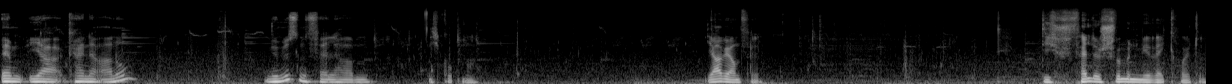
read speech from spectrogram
Ähm, ja, keine Ahnung. Wir müssen Fell haben. Ich guck mal. Ja, wir haben Fell. Die Fälle schwimmen mir weg heute.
